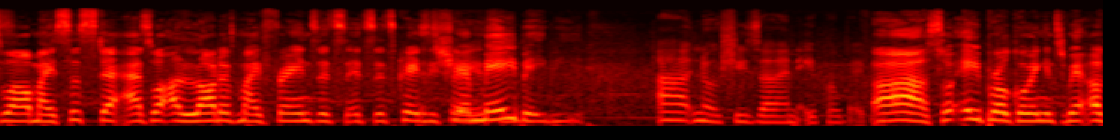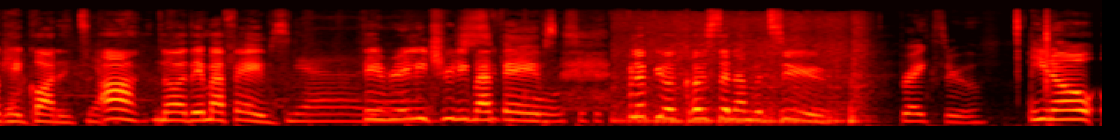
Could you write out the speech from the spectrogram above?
as well. My sister as well. A lot of my friends. It's it's it's crazy. It's she a May baby. uh no, she's uh, an April baby. Ah, so April going into May. Okay, got it. Yeah. Ah, no, they're my faves. yeah. They're yeah. really truly my Super faves. cool, cool. Flip your coaster number two. Breakthrough. You know,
